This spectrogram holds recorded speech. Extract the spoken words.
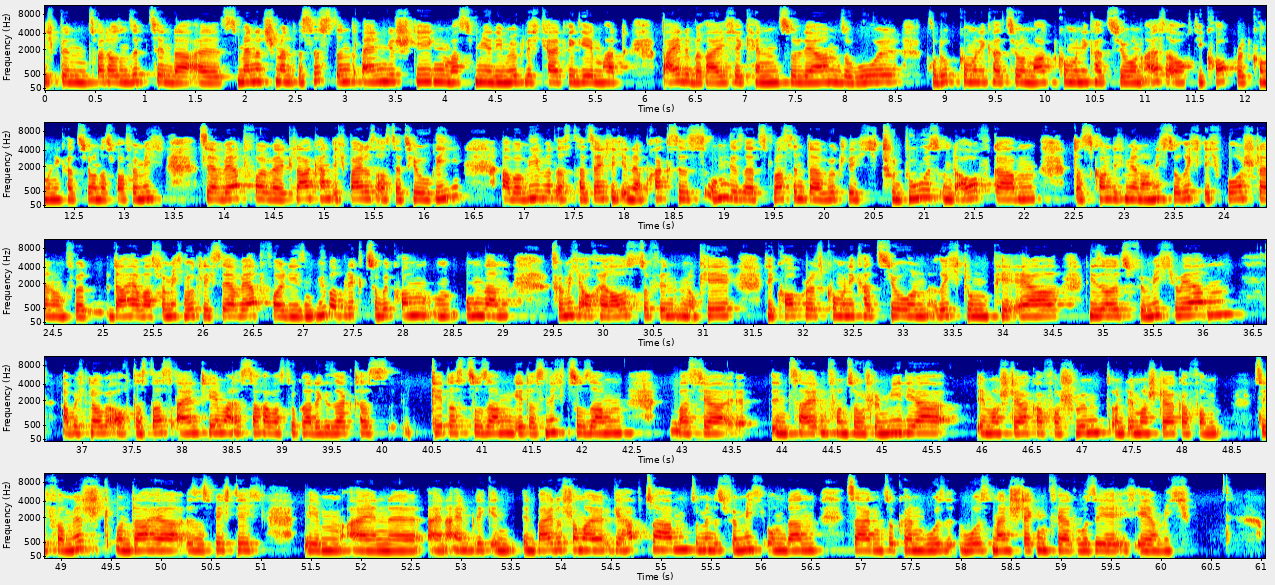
Ich bin 2017 da als Management Assistant eingestiegen, was mir die Möglichkeit gegeben hat, beide Bereiche kennenzulernen, sowohl Produktkommunikation, Marktkommunikation als auch die Corporate Kommunikation. Das war für mich sehr wertvoll, weil klar kannte ich beides aus der Theorie, aber wie wird das tatsächlich in der Praxis umgesetzt? Was sind da wirklich To-Dos und Aufgaben? Das konnte ich mir noch nicht so richtig vorstellen und für, daher war es für mich wirklich sehr wertvoll, diesen Überblick zu bekommen, um, um dann für mich auch herauszufinden, okay, die Corporate Kommunikation Richtung PR, die soll es für mich werden. Aber ich glaube auch, dass das ein Thema ist, Sache, was du gerade gesagt hast. Geht das zusammen? Geht das nicht zusammen? Was ja in Zeiten von Social Media immer stärker verschwimmt und immer stärker vom, sich vermischt. Und daher ist es wichtig, eben eine, einen Einblick in, in beides schon mal gehabt zu haben, zumindest für mich, um dann sagen zu können, wo, wo ist mein Steckenpferd, wo sehe ich eher mich.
